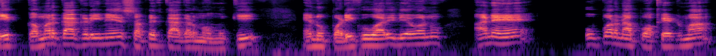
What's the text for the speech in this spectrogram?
એક કમર કાકડીને સફેદ કાગળમાં મૂકી એનું પડીકું વારી દેવાનું અને ઉપરના પોકેટમાં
